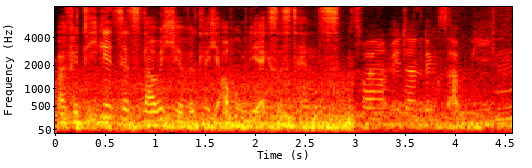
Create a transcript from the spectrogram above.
Weil für die geht es jetzt, glaube ich, hier wirklich auch um die Existenz. 200 Metern links abbiegen.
